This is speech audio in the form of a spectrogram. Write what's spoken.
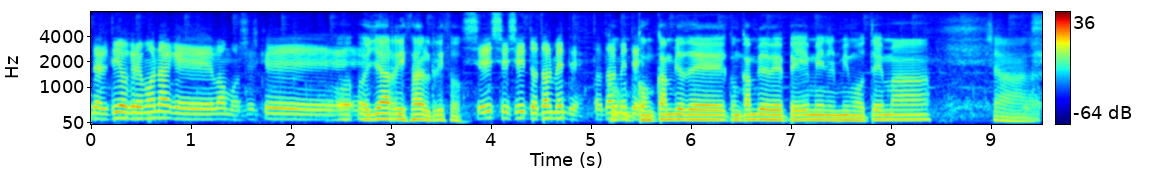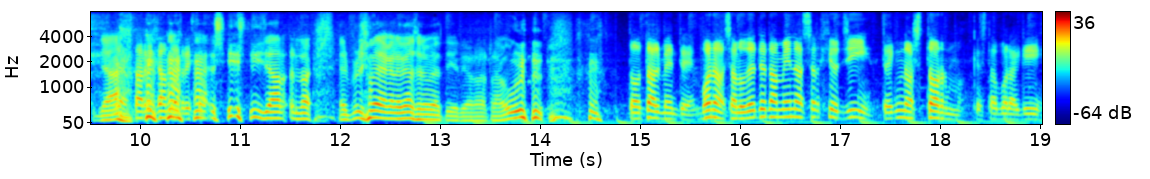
del tío Cremona que, vamos, es que... O, ya riza el rizo. Sí, sí, sí, totalmente, totalmente. Con, cambio, de, con cambio de BPM en el mismo tema. O sea, ya... ya está rizando el rizo. sí, sí, ya el próximo día que le vea se lo voy a decir, Raúl. Totalmente. Bueno, saludete también a Sergio G, Tecnostorm, que está por aquí.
